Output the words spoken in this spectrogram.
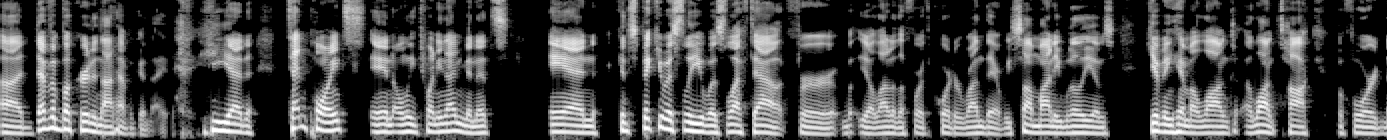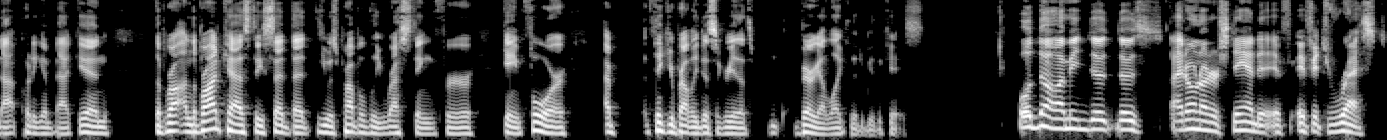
uh, Devin Booker did not have a good night. He had 10 points in only 29 minutes and conspicuously was left out for you know, a lot of the fourth quarter run there. We saw Monty Williams giving him a long a long talk before not putting him back in. The on the broadcast they said that he was probably resting for game 4. I think you probably disagree that's very unlikely to be the case. Well, no, I mean there's I don't understand it if if it's rest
